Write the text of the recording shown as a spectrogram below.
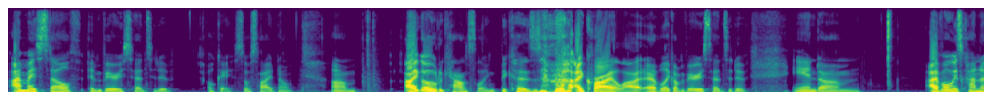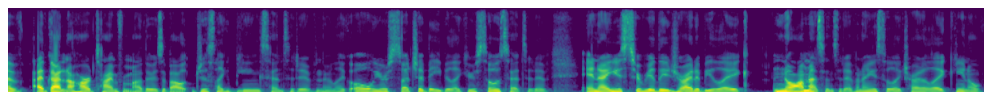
I myself am very sensitive. Okay, so side note. Um, I go to counseling because I cry a lot. I have like I'm very sensitive, and um, I've always kind of I've gotten a hard time from others about just like being sensitive, and they're like, "Oh, you're such a baby, like you're so sensitive." And I used to really try to be like, "No, I'm not sensitive," and I used to like try to like you know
